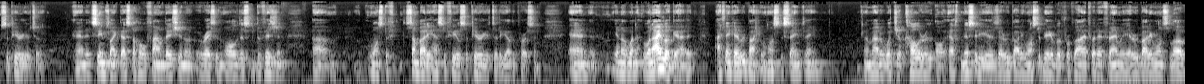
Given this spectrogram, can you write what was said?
superior to. And it seems like that's the whole foundation of racism, all of this division. Um, wants to, somebody has to feel superior to the other person. And, you know, when, when I look at it, I think everybody wants the same thing. No matter what your color or ethnicity is, everybody wants to be able to provide for their family. Everybody wants love.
